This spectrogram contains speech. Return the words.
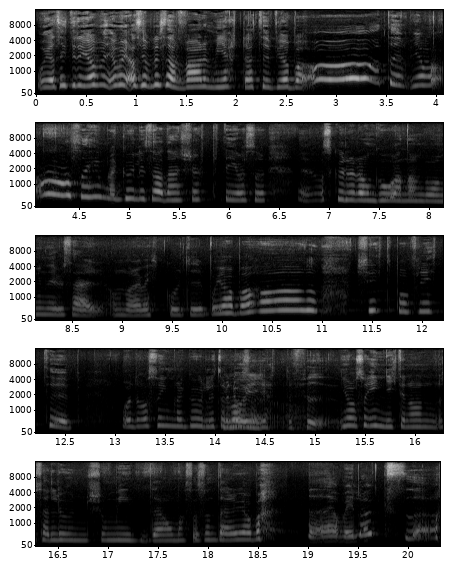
Och jag tyckte det, jag, jag, alltså jag blev så här varm i hjärtat typ. Jag bara åh, typ. jag bara åh så himla gulligt så hade han köpt det och så eh, skulle de gå någon gång nu så här om några veckor typ och jag bara shit på fritt typ. Och det var så himla gulligt. och Men det var så, ju jättefint. Ja, så ingick det någon så lunch och middag och massa sånt där och jag bara "Äh, jag vill också.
